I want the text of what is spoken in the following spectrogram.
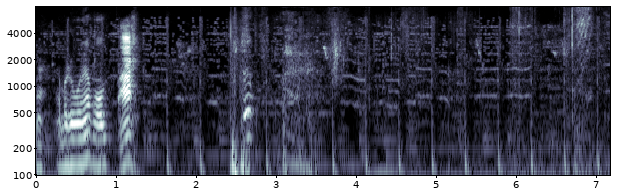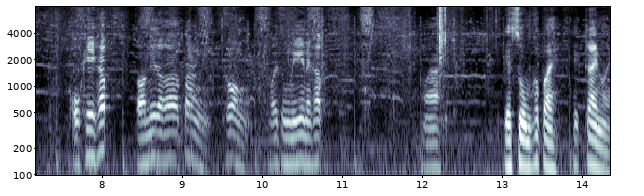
มาเอามาดูนะครับผมไปโอเคครับ ตอนนี้เราก็ตั้งกล้องไว้ตรงนี้นะครับ มาเดี๋ยวซูมเข้าไปใกล้ๆหน่อย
